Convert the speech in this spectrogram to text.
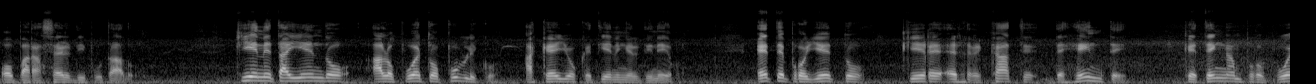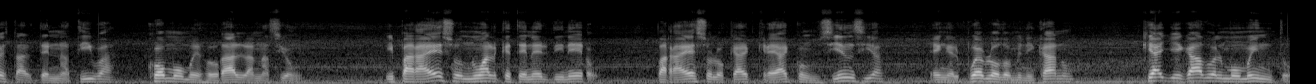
o para ser diputado. ¿Quién está yendo a los puestos públicos? Aquellos que tienen el dinero. Este proyecto quiere el rescate de gente que tengan propuestas alternativas cómo mejorar la nación. Y para eso no hay que tener dinero, para eso lo que hay que crear conciencia en el pueblo dominicano que ha llegado el momento,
